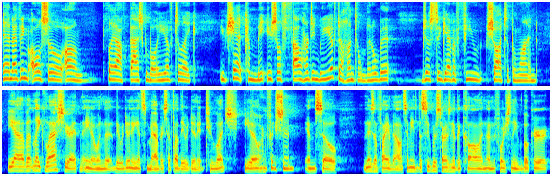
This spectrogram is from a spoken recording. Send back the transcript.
And I think also um playoff basketball, you have to like you can't commit yourself to foul hunting, but you have to hunt a little bit just to get a few shots at the line. Yeah, but like last year, I, you know, when the, they were doing it against the Mavericks, I thought they were doing it too much, you know? For sure. And so there's a fine balance. I mean, the superstars get the call, and unfortunately, Booker.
